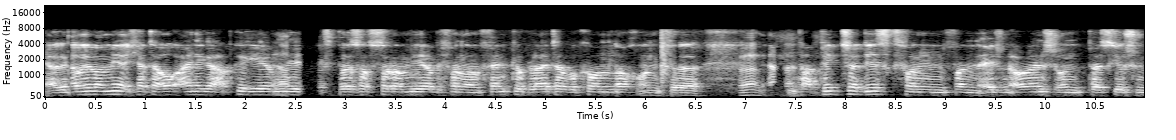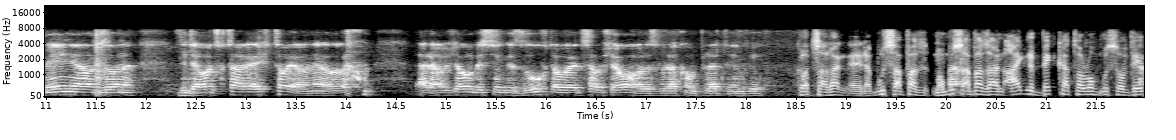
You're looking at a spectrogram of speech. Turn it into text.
Ja, genau wie bei mir. Ich hatte auch einige abgegeben. Ja. Express of Sodomie habe ich von einem Fanclub-Leiter bekommen noch und äh, Ja. ein paar Picture Discs von, von Agent Orange und Persecution Mania und so. Ne? Sind ja heutzutage echt teuer. Ne? Also, ja, da habe ich auch ein bisschen gesucht, aber jetzt habe ich auch alles wieder komplett irgendwie. Gott sei Dank, ey. Da muss einfach, man muss einfach seinen eigenen Backkatalog muss man weg.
